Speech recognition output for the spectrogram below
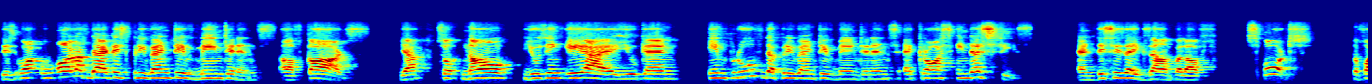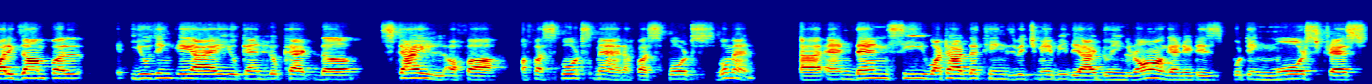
this all of that is preventive maintenance of cars. Yeah? So now using ai you can improve the preventive maintenance across industries. And this is an example of sports. So for example using ai you can look at the style of a of a sportsman of a sportswoman uh, and then see what are the things which maybe they are doing wrong and it is putting more stress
